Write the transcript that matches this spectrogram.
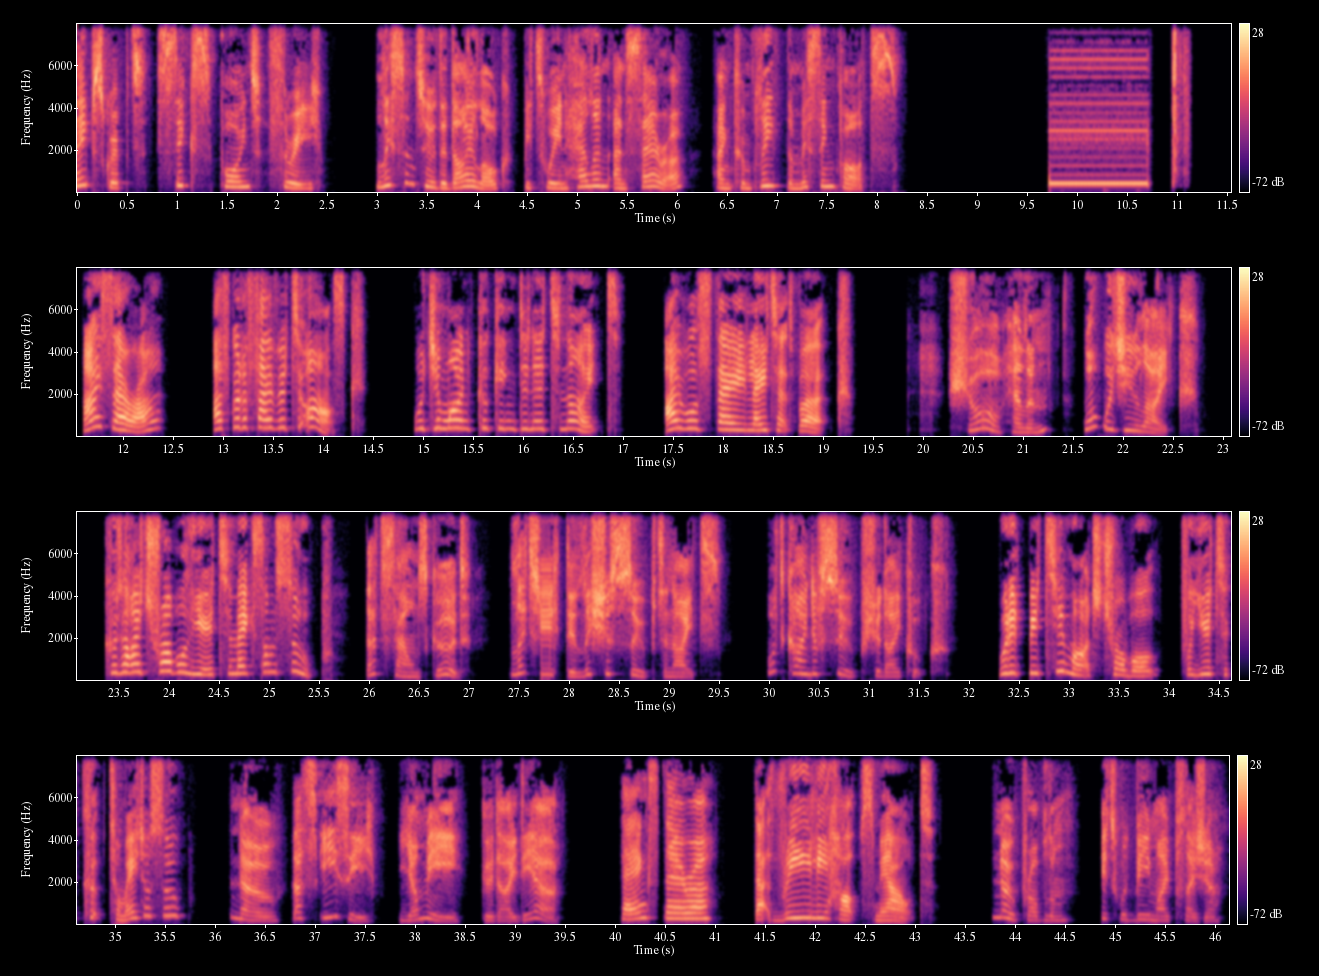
Tape script 6.3. Listen to the dialogue between Helen and Sarah and complete the missing parts. Hi, Sarah. I've got a favor to ask. Would you mind cooking dinner tonight? I will stay late at work. Sure, Helen. What would you like? Could I trouble you to make some soup? That sounds good. Let's make delicious soup tonight. What kind of soup should I cook? Would it be too much trouble for you to cook tomato soup? No, that's easy. Yummy. Good idea. Thanks, Sarah. That really helps me out. No problem. It would be my pleasure.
